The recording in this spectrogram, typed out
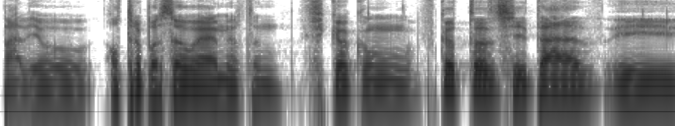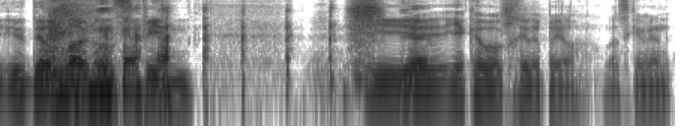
pá, deu, ultrapassou o Hamilton, ficou, com, ficou todo excitado e, e deu logo um spin. E, Yeah. e acabou a corrida para ele, basicamente.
